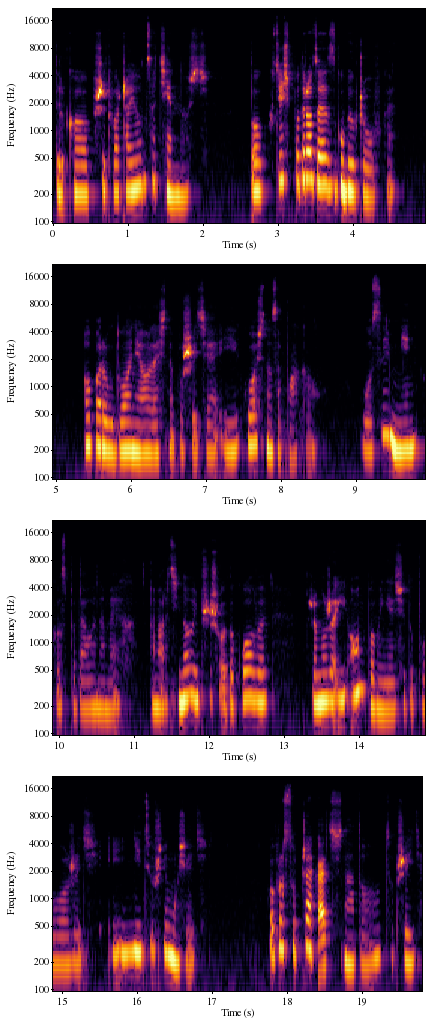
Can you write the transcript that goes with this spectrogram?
tylko przytłaczająca ciemność, bo gdzieś po drodze zgubił czołówkę. Oparł dłonie o leśne poszycie i głośno zapłakał. Łzy miękko spadały na mech, a Marcinowi przyszło do głowy, że może i on powinien się tu położyć i nic już nie musieć. Po prostu czekać na to, co przyjdzie.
